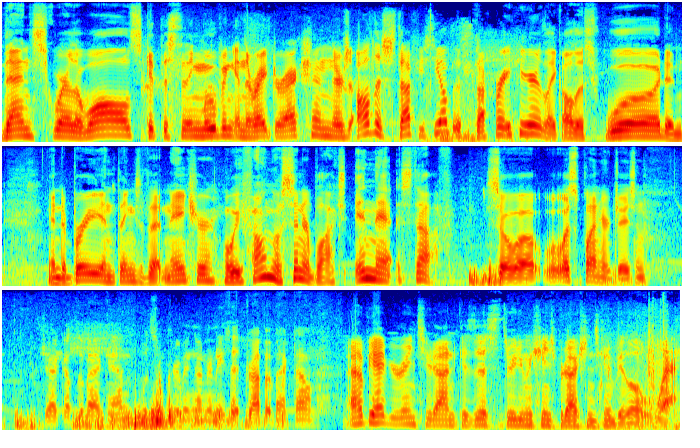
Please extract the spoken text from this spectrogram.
then square the walls, get this thing moving in the right direction. There's all this stuff, you see all this stuff right here? Like all this wood and, and debris and things of that nature. Well, we found those cinder blocks in that stuff. So uh, what's the plan here, Jason? Jack up the back end, put some cribbing underneath it, drop it back down. I hope you have your rain suit on because this 3D Machines production is going to be a little wet.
